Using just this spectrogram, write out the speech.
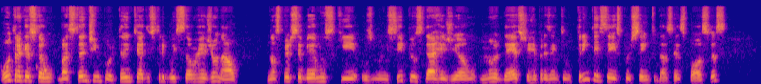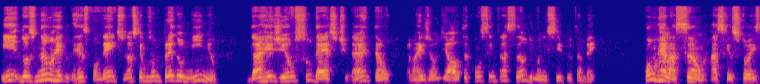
Outra questão bastante importante é a distribuição regional. Nós percebemos que os municípios da região Nordeste representam 36% das respostas, e dos não respondentes, nós temos um predomínio da região Sudeste, né? Então, é uma região de alta concentração de município também. Com relação às questões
